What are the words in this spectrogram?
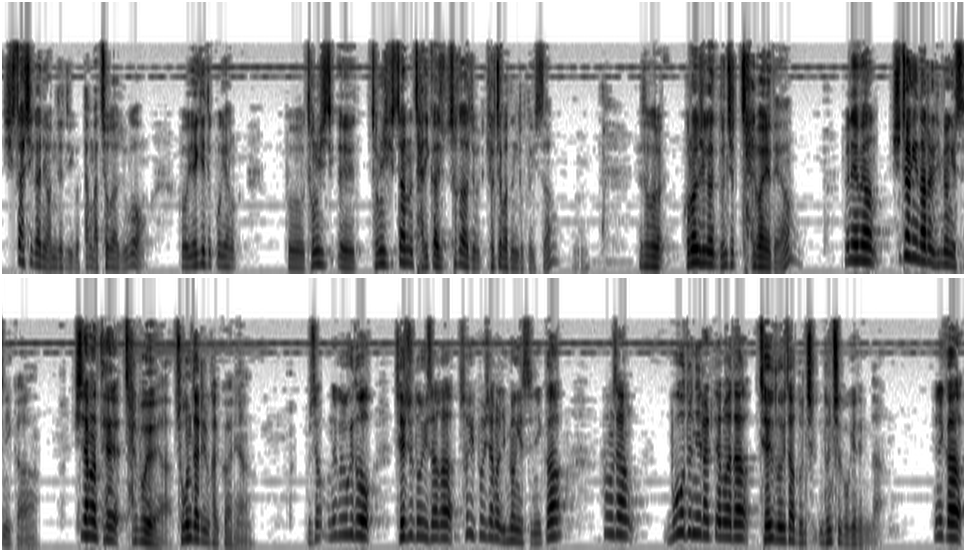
식사 시간이 언제인지 딱 맞춰가지고 그 얘기 듣고 그냥 그 점심 점심 식사하는 자리까지 쫓아가지고 결제 받은 적도 있어. 그래서 그, 그런 식으로 눈치 잘 봐야 돼요. 왜냐면 시장이 나를 임명했으니까 시장한테 잘 보여야 좋은 자리로 갈 거 아니야. 그렇죠? 근데 여기도 제주도의사가 서귀포 시장을 임명했으니까 항상 모든 일 할 때마다 제주도의사 눈치, 눈치를 보게 됩니다. 그러니까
